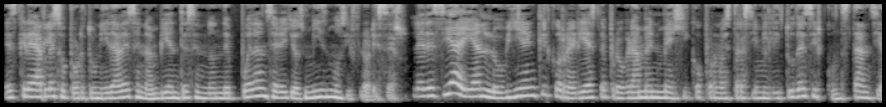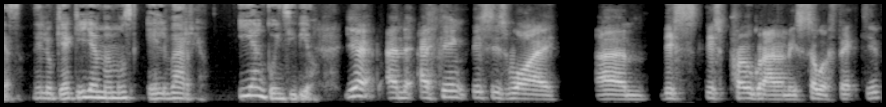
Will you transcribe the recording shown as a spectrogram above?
es crearles oportunidades en ambientes en donde puedan ser ellos mismos y florecer. Le decía a Ian lo bien que correría este programa en México por nuestras similitudes circunstancias, de lo que aquí llamamos el barrio. Ian coincidió. Yeah, and I think this is why um, this this program is so effective,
